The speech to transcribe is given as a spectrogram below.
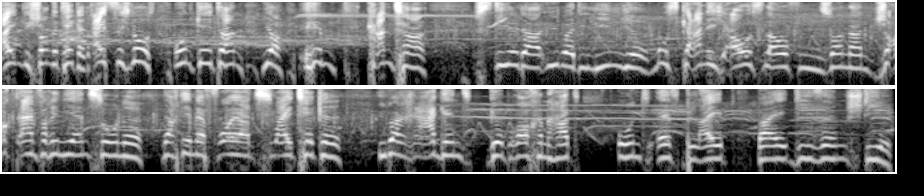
eigentlich schon getackelt, reißt sich los und geht dann ja, im Kanter Stil da über die Linie, muss gar nicht auslaufen, sondern joggt einfach in die Endzone, nachdem er vorher zwei Tackle überragend gebrochen hat. Und es bleibt bei diesem Stil.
